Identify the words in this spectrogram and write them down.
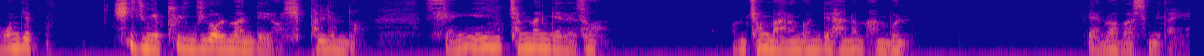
이건 제 시중에 풀린 지가 얼마 안 돼요. 18년도. 수량이 6천만 개라서 엄청 많은 건데 하나 한번 빼놔 봤습니다. 이게.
